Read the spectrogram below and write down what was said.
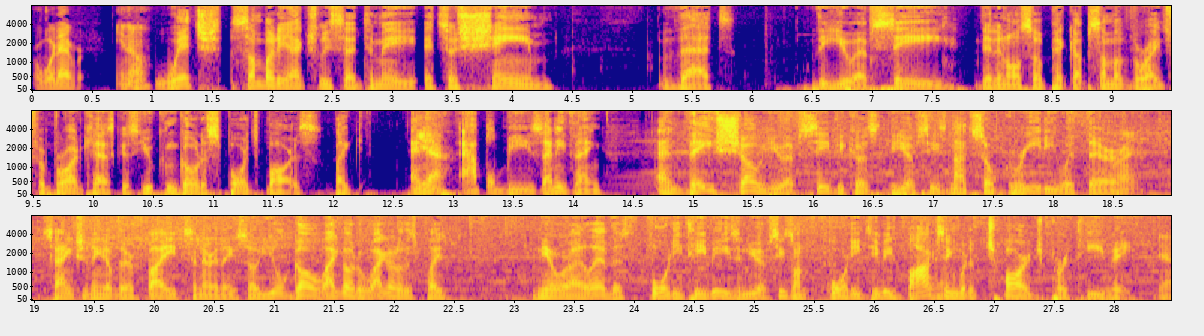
or whatever, you know? Which somebody actually said to me, it's a shame that the UFC didn't also pick up some of the rights for broadcast because you can go to sports bars like any Yeah. Applebee's, anything, and they show UFC because the UFC's not so greedy with their Right. sanctioning of their fights and everything. So you'll go. I go to I go to this place near where I live. There's 40 TVs, and UFC's on 40 TVs. Boxing would have charged per TV. Yeah.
